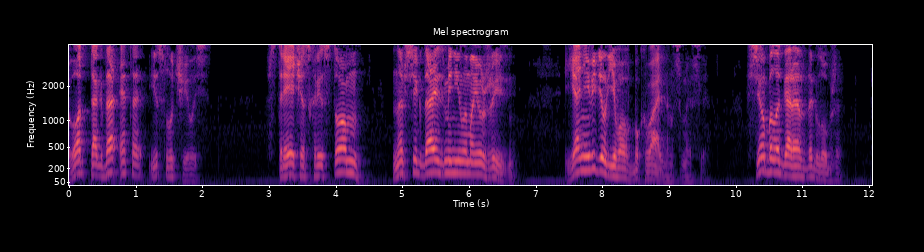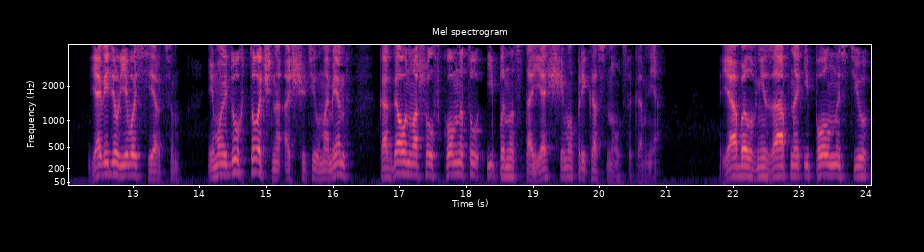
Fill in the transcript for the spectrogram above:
Вот тогда это и случилось. Встреча с Христом навсегда изменила мою жизнь. Я не видел его в буквальном смысле. Все было гораздо глубже. Я видел его сердцем, и мой дух точно ощутил момент, когда он вошел в комнату и по-настоящему прикоснулся ко мне. Я был внезапно и полностью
